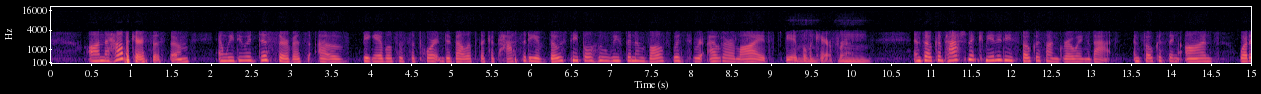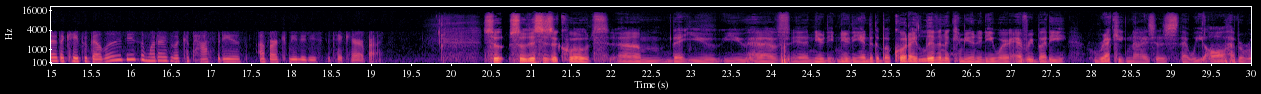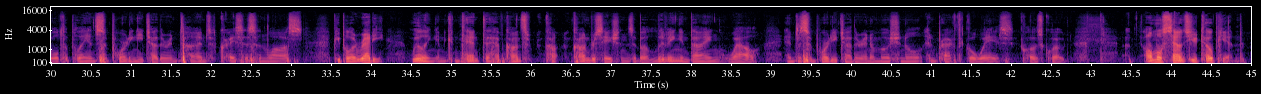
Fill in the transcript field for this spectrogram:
on the healthcare system, and we do a disservice of being able to support and develop the capacity of those people who we've been involved with throughout our lives to be able to care for us. Mm. And so compassionate communities focus on growing that and focusing on what are the capabilities and what are the capacities of our communities to take care of us. So, so this is a quote um, that you you have uh, near the near the end of the book. Quote: I live in a community where everybody recognizes that we all have a role to play in supporting each other in times of crisis and loss. People are ready, willing, and content to have cons- conversations about living and dying well, and to support each other in emotional and practical ways. Close quote. Almost sounds utopian.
